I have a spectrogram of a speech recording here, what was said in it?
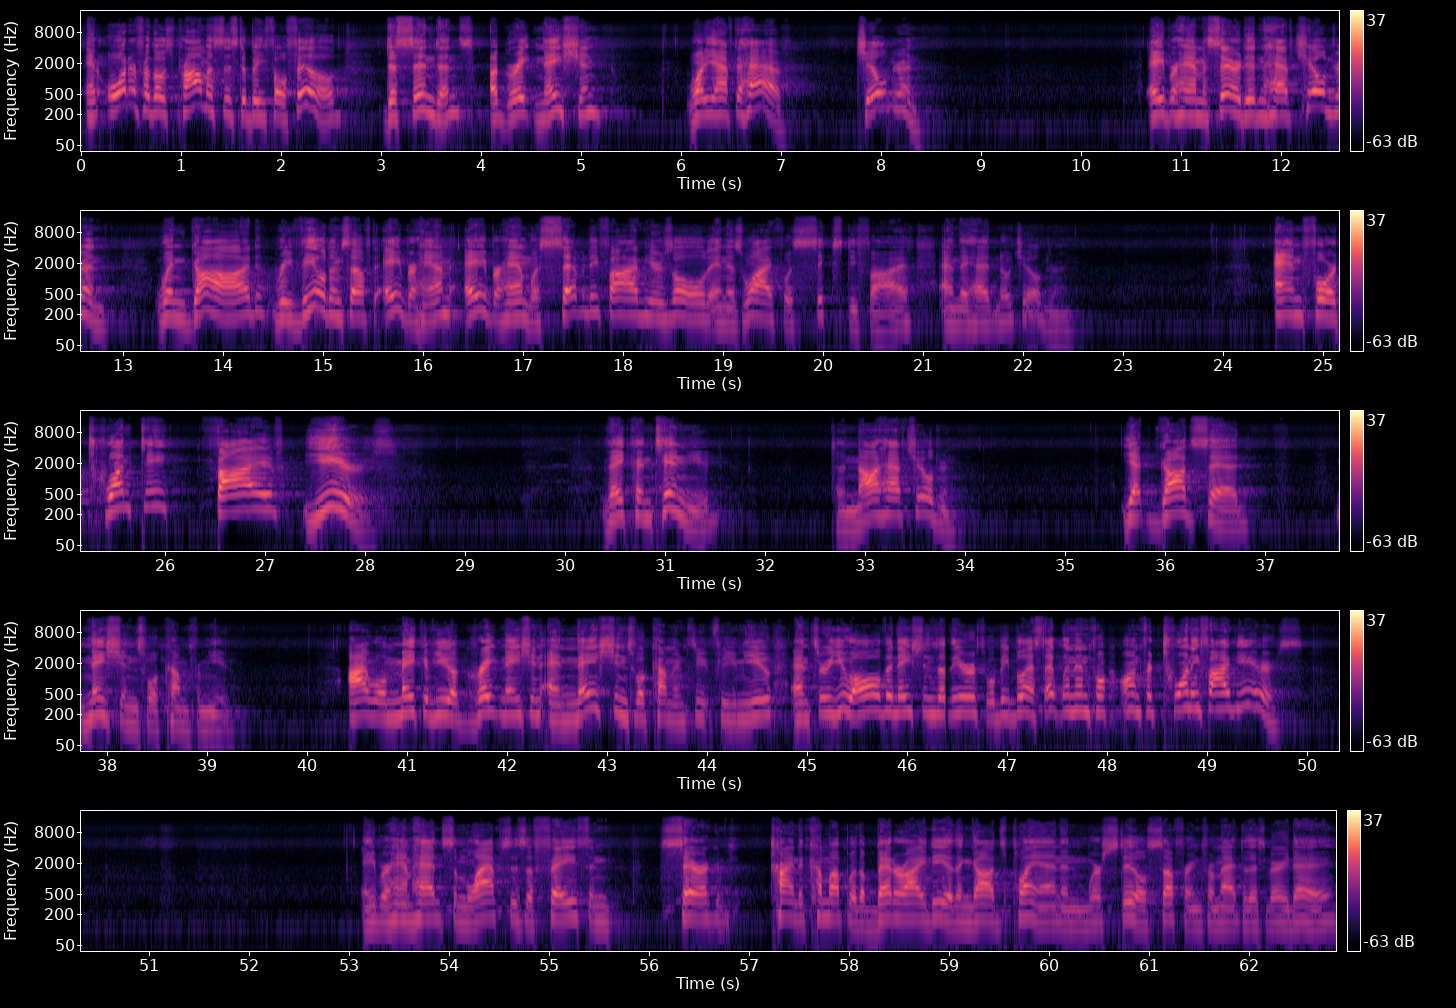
in order for those promises to be fulfilled, descendants, a great nation, what do you have to have? Children. Abraham and Sarah didn't have children when God revealed himself to Abraham, Abraham was 75 years old and his wife was 65, and they had no children. And for 25 years, they continued to not have children. Yet God said, Nations will come from you. I will make of you a great nation, and nations will come from you, and through you all the nations of the earth will be blessed. That went for, on for 25 years. Abraham had some lapses of faith, and Sarah trying to come up with a better idea than God's plan, and we're still suffering from that to this very day.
